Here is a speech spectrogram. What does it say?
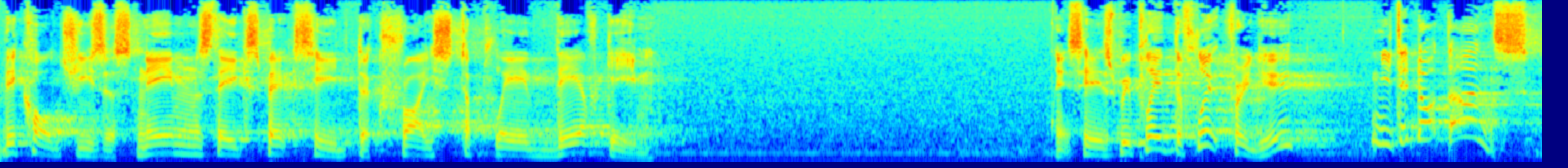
They called Jesus names, they expected the Christ to play their game. It says, We played the flute for you, and you did not dance.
